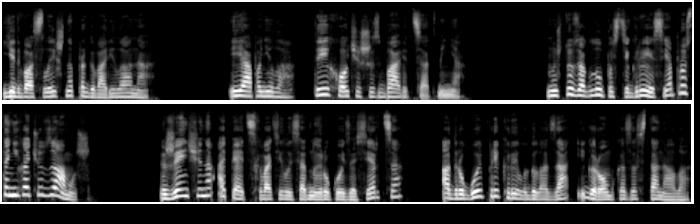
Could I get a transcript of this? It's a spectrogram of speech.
Едва слышно проговорила она. «Я поняла. Ты хочешь избавиться от меня». «Ну что за глупости, Грейс? Я просто не хочу замуж!» Женщина опять схватилась одной рукой за сердце, а другой прикрыла глаза и громко застонала.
